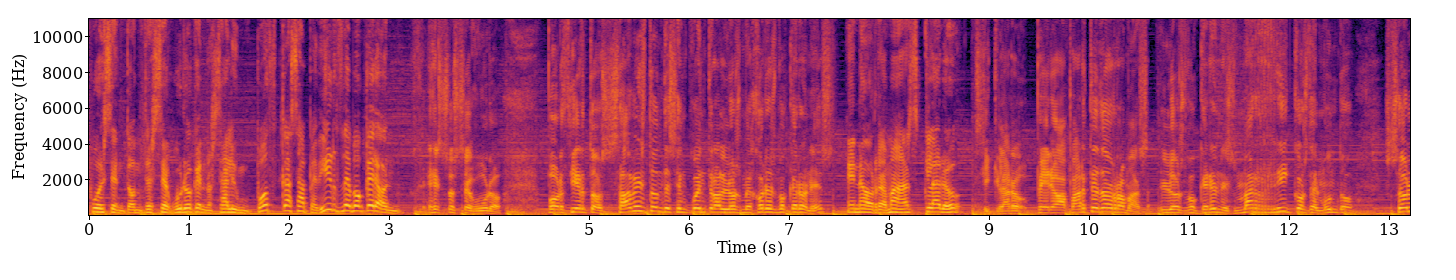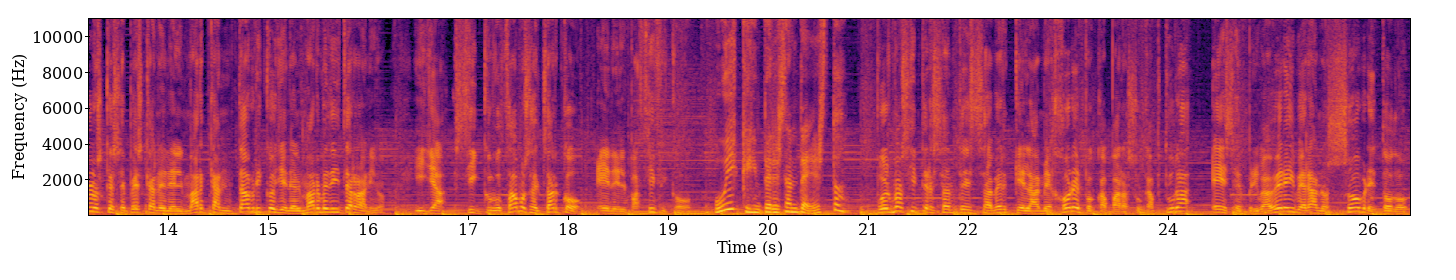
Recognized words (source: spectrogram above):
Pues entonces seguro que nos sale un podcast a pedir de boquerón. Eso seguro. Por cierto, ¿sabes dónde se encuentran los mejores boquerones? En Ahorra Más, claro. Sí, claro, pero aparte de Ahorra Más, los boquerones más ricos del mundo son los que se pescan en el mar Cantábrico y en el mar Mediterráneo. Y ya, si cruzamos el charco, en el Pacífico. Uy, qué interesante esto. Pues más interesante es saber que la mejor época para su captura es en primavera y verano, sobre todo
